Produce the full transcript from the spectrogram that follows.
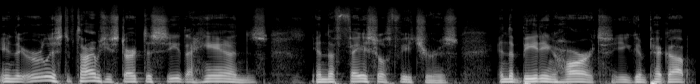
in the earliest of times, you start to see the hands and the facial features and the beating heart you can pick up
